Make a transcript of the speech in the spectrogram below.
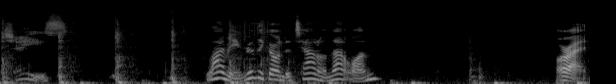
Jeez. Blimey, really going to town on that one. Alright.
